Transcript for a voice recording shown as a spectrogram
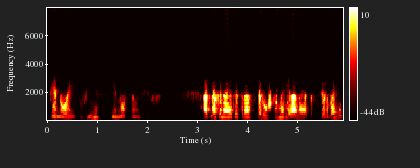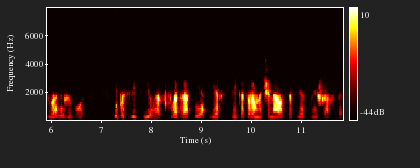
спиной вниз и носом вверх. Однако на этот раз старушка Мариана сперва легла на живот и посветила в квадратные отверстия, которым начиналась отвесная шахта,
